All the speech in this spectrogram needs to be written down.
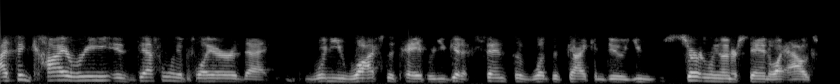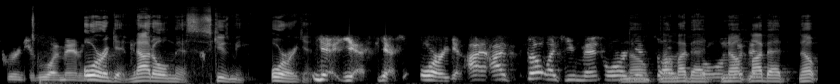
I think Khyree is definitely a player that when you watch the tape or you get a sense of what this guy can do, you certainly understand why Alex Grinch and Roy Manning. Oregon, not Ole Miss. Excuse me. Oregon. Yeah, yes, yes, Oregon. I, I felt like you meant Oregon. No, so no, my bad. No, my it. bad. No,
